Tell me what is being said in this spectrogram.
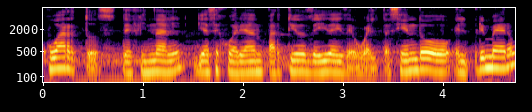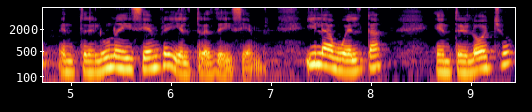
cuartos de final ya se jugarían partidos de ida y de vuelta, siendo el primero entre el 1 de diciembre y el 3 de diciembre, y la vuelta entre el 8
